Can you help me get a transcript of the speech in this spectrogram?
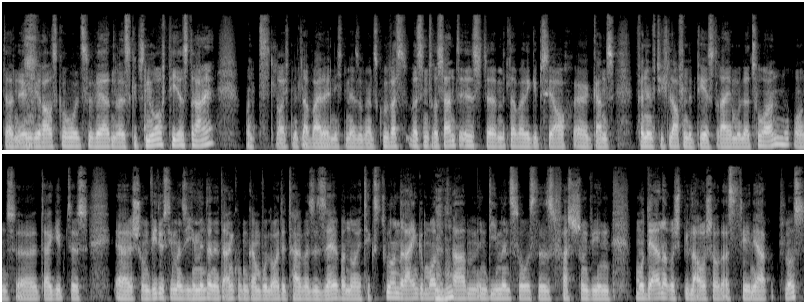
dann irgendwie rausgeholt zu werden, weil es gibt's nur auf PS3 und läuft mittlerweile nicht mehr so ganz cool. Was was interessant ist, äh, mittlerweile gibt's ja auch äh, ganz vernünftig laufende PS3-Emulatoren und äh, da gibt es äh, schon Videos, die man sich im Internet angucken kann, wo Leute teilweise selber neue Texturen reingemoddet mhm. haben in Demon's Souls, dass es fast schon wie ein moderneres Spiel ausschaut als zehn Jahre plus.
